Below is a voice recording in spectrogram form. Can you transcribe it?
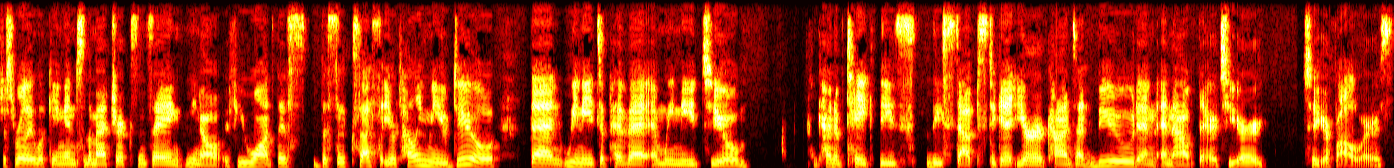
just really looking into the metrics and saying, you know, if you want this the success that you're telling me you do, then we need to pivot and we need to kind of take these these steps to get your content viewed and, and out there to your to your followers.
